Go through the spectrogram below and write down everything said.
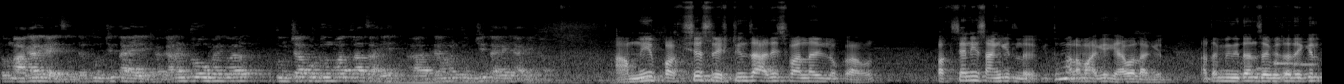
तो माघार घ्यायचा आहे. तर तुमची तयारी आहे का? कारण तो उमेदवार तुमच्या कुटुंबातलाच आहे त्यामुळे तुमची तयारी आहे का? आम्ही पक्षश्रेष्ठींचा आदेश पाळणारी लोक आहोत. पक्षाने सांगितलं की तुम्हाला मागे घ्यावं लागेल. आता मी विधानसभेचा देखील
